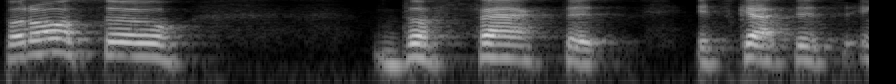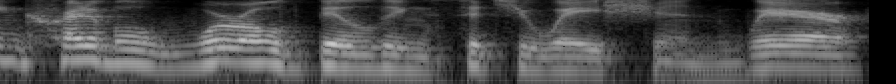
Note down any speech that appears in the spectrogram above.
but also the fact that it's got this incredible world building situation where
